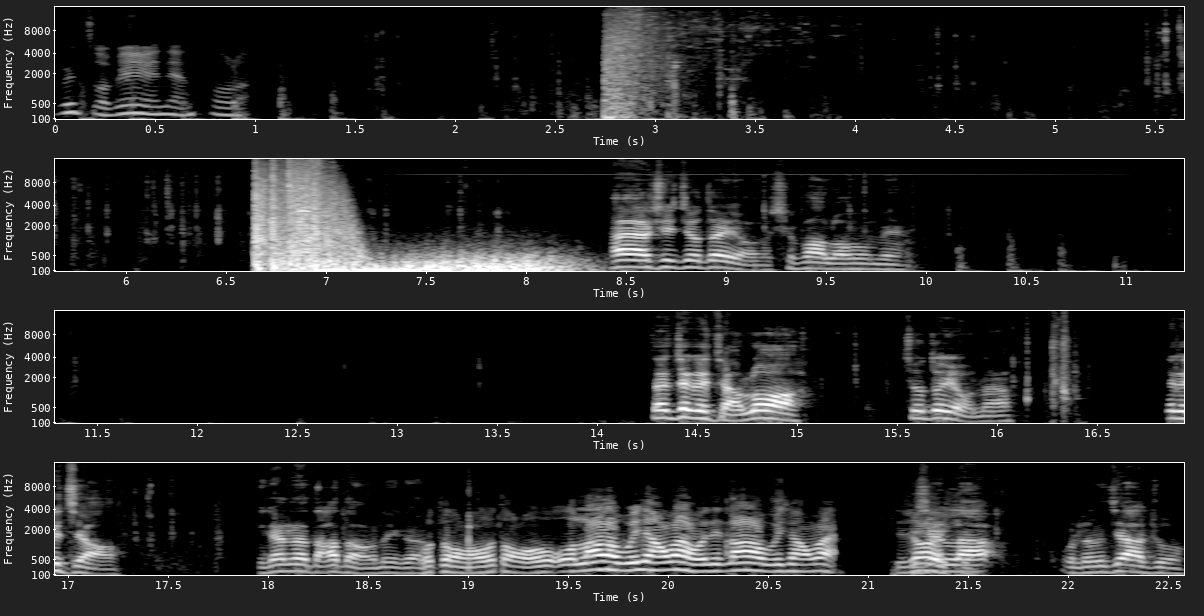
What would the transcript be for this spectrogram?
被左边远点偷了。他要去救队友，去炮楼后面，在这个角落救队友呢，那个角，你看他打倒那个我，懂了，我懂了，我我拉到围墙外，我得拉到围墙外，先拉，我能架住。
